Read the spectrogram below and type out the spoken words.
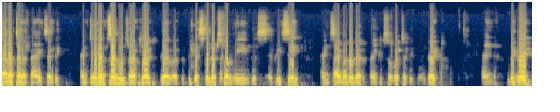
చాలా చాలా థ్యాంక్స్ అండి. And Jayaram sir who's not here they were the biggest pillars for me in this every scene. And Sai Madhav గారు థ్యాంక్ యూ సో మచ్ అండి enjoy and the great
